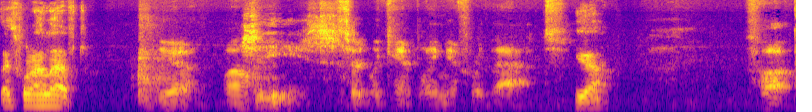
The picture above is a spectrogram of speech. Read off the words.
that's when I left. Yeah. Well, Jeez. certainly can't blame you for that. Yeah. Fuck.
